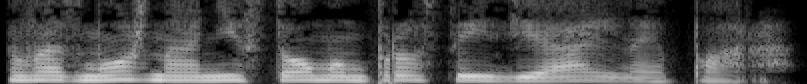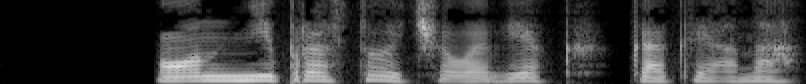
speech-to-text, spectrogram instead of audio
Возможно, они с Томом просто идеальная пара. Он непростой человек, как и она.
